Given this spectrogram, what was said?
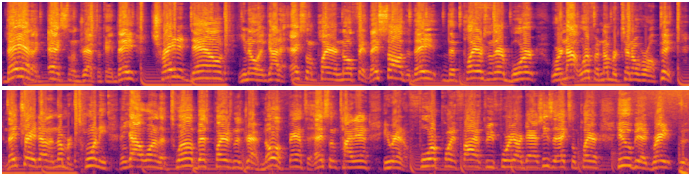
They had an excellent draft. Okay, they traded down, you know, and got an excellent player. Noah Fant. They saw that they the players on their board were not worth a number 10 overall pick, and they traded down to number 20 and got one of the 12 best players in the draft. Noah Fant, an excellent tight end. He ran a 4.534 yard dash. He's an excellent player. He will be a great uh,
